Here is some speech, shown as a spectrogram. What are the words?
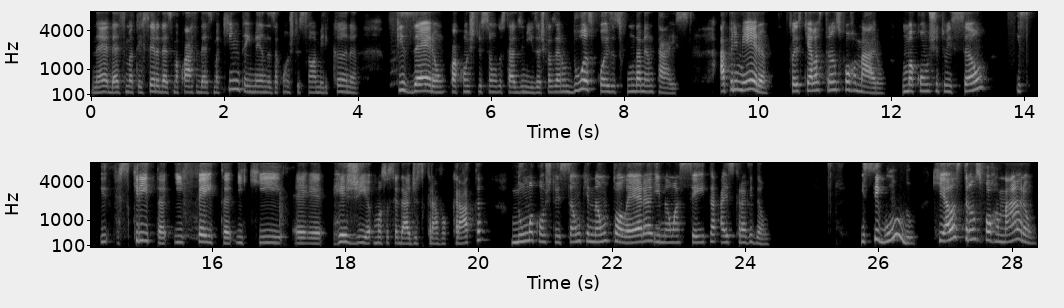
né, 13 terceira, 14 quarta e 15 quinta emendas à Constituição americana fizeram com a Constituição dos Estados Unidos. Acho que elas eram duas coisas fundamentais. A primeira foi que elas transformaram uma Constituição escrita e feita e que é, regia uma sociedade escravocrata numa Constituição que não tolera e não aceita a escravidão. E segundo, que elas transformaram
